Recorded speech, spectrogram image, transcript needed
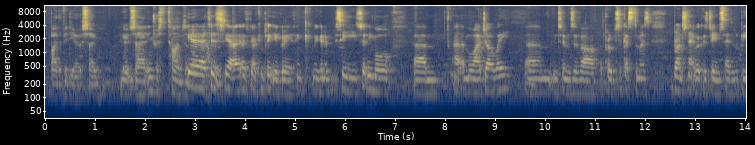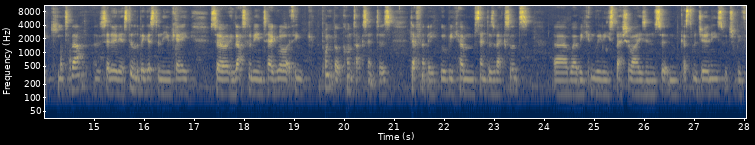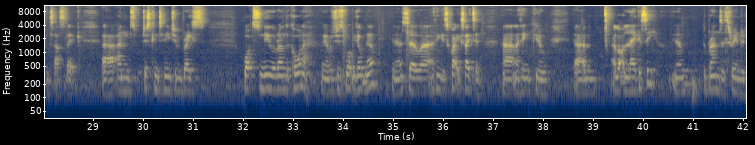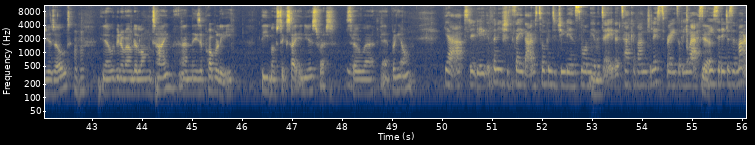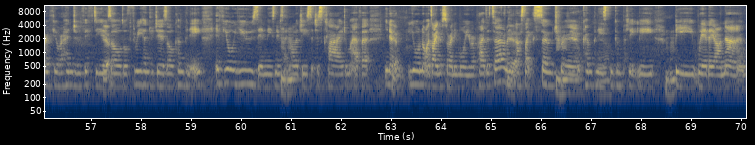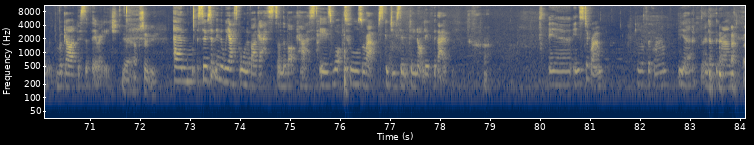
by the video. So it's uh, interesting times. Yeah, it happens. is. Yeah, I, I completely agree. I think we're going to see certainly more um, a a more agile way um, in terms of our approach to customers. Branch network, as James said, will be key to that. As I said earlier, still the biggest in the UK, so I think that's going to be integral. I think the point about contact centres definitely will become centres of excellence. Uh, where we can really specialise in certain customer journeys, which will be fantastic, uh, and just continue to embrace what's new around the corner, you know, which is what we don't know, you know. So uh, I think it's quite exciting, uh, and I think you know um, a lot of legacy. You know, the brands are 300 years old. You know, we've been around a long time, and these are probably the most exciting years for us. So uh, yeah, bring it on. Yeah, absolutely. Funny you should say that. I was talking to Julian Swan the other day, the tech evangelist for AWS, and Mm-hmm. Yeah. he said it doesn't matter if you're 150 years Yeah. old or 300 years old company, if you're using these new technologies such as cloud and whatever, you know, Mm-hmm. Yeah. you're not a dinosaur anymore, you're a predator. And I think. Mm-hmm. that's like so true. Yeah. Companies can completely be where they are now, regardless of their age. Yeah, absolutely. Um, so something that we ask all of our guests on the podcast is what tools or apps could you simply not live without? Uh, Instagram. I love the gram. Yeah, I love the gram.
